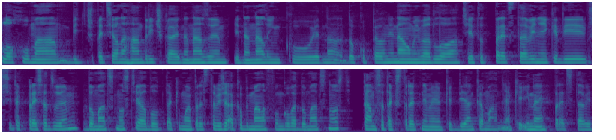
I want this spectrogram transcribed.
plochu má byť špeciálna handrička, jedna na zem, jedna na linku, jedna do kúpeľne na umývadlo a tieto predstavy niekedy si tak presadzujem v domácnosti alebo také moje predstavy, že ako by mala fungovať domácnosť. Tam sa tak stretneme, keď Dianka má nejaké iné predstavy.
